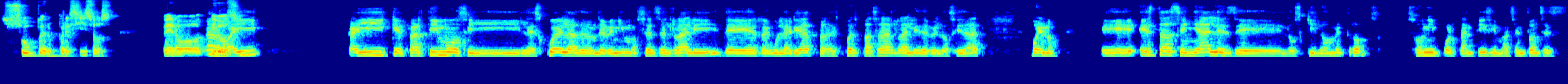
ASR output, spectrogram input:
súper precisos. Pero digo, ahí, ahí que partimos y la escuela de donde venimos es el rally de regularidad para después pasar al rally de velocidad. Bueno, eh, estas señales de los kilómetros son importantísimas. Entonces,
